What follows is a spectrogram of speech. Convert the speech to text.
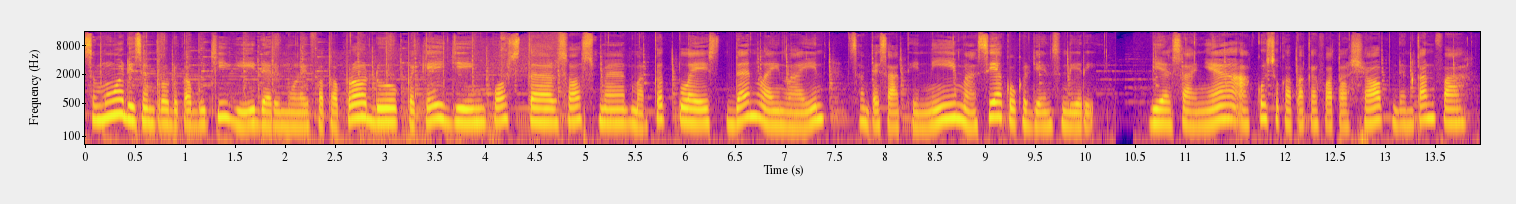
Semua desain produk Abu Cigi dari mulai foto produk, packaging, poster, sosmed, marketplace, dan lain-lain sampai saat ini masih aku kerjain sendiri. Biasanya aku suka pakai Photoshop dan Canva.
